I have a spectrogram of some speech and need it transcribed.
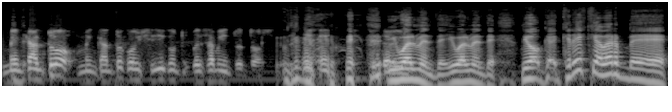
me, encantó, me encantó coincidir con tu pensamiento entonces. igualmente, igualmente. Digo, ¿crees que haber, eh,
